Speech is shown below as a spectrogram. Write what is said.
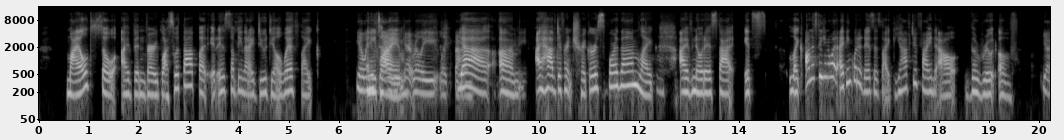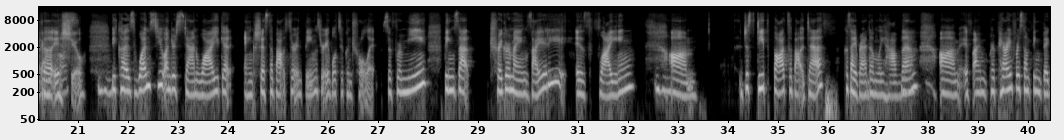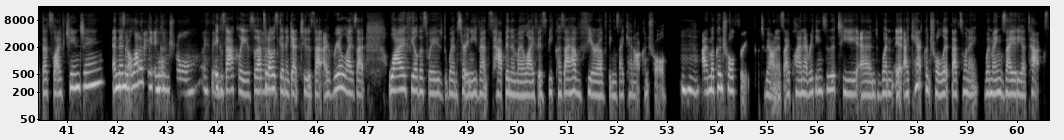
mild, so I've been very blessed with that, but it is something that I do deal with like yeah, when you fly, you anytime. get really like bad. yeah, um. I have different triggers for them like Mhm. I've noticed that it's like honestly, you know what? I think what it is is like you have to find out the root of yeah, the issue Mhm. because once you understand why you get anxious about certain things, you're able to control it. So for me, things that trigger my anxiety is flying, Mhm. um, just deep thoughts about death because I randomly have Yeah. them. Um, if I'm preparing for something big that's life changing, and then like a lot of people in control. I think Exactly. So that's what I was going to get to is that I realize that why I feel this way when certain events happen in my life is because I have a fear of things I cannot control. Mhm. I'm a control freak, to be honest. I plan everything to the T, and when it, I can't control it, that's when I when my anxiety attacks.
